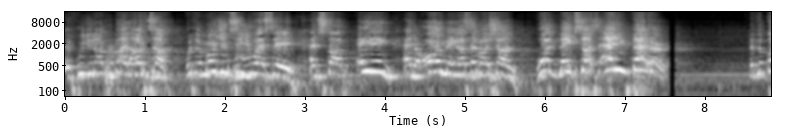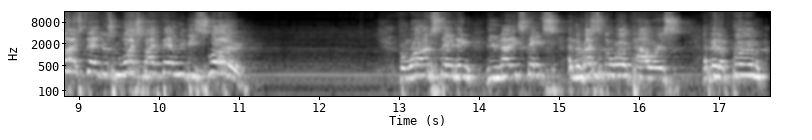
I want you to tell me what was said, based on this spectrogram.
if we do not provide Artsakh with emergency U.S. aid and stop aiding and arming Azerbaijan, what makes us any better than the bystanders who watched my family be slaughtered? From where I'm standing, the United States and the rest of the world powers have made a firm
